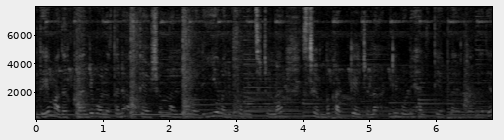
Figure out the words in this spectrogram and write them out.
ഇത് മദർ പ്ലാന്റ് പോലെ തന്നെ അത്യാവശ്യം നല്ല വലിയ വലിപ്പം വെച്ചിട്ടുള്ള സ്റ്റെമ്പ് കട്ടിയായിട്ടുള്ള അടിപൊളി ഹെൽത്തിയ പ്ലാന്റ് ആണിത്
